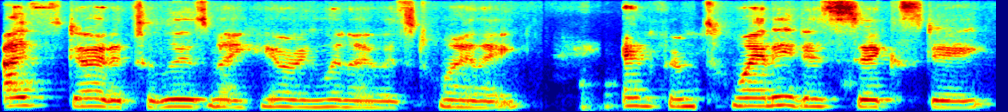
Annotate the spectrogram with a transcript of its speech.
I started to lose my hearing when I was 20. And from 20 to 60,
